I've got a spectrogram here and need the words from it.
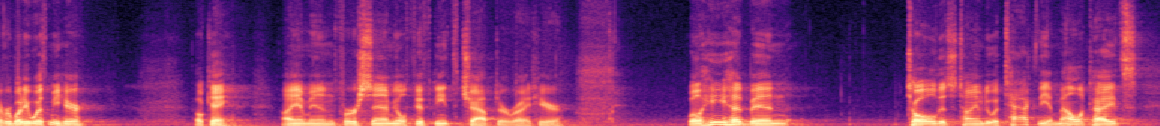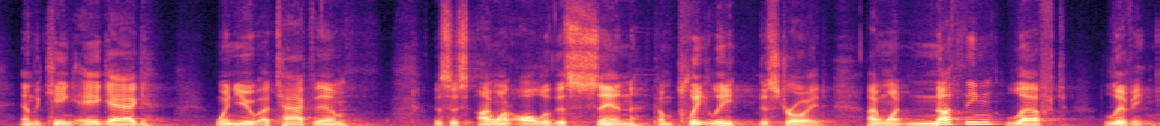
Everybody with me here? Okay, I am in 1 Samuel 15th chapter right here. Well, he had been told it's time to attack the Amalekites and the king Agag. When you attack them, this is, I want all of this sin completely destroyed. I want nothing left living.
